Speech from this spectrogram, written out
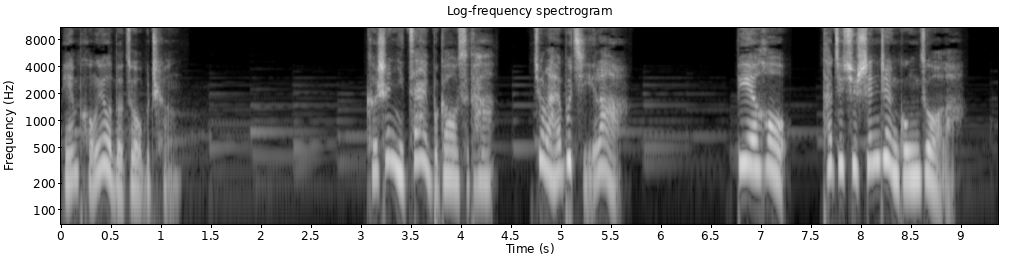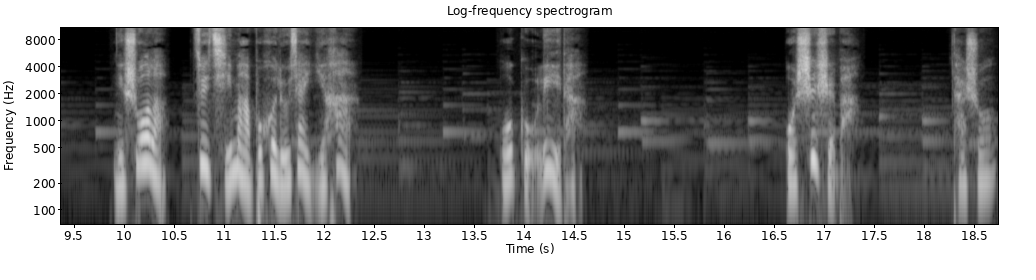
连朋友都做不成。”可是你再不告诉他，就来不及了。毕业后他就去深圳工作了，你说了。最起码不会留下遗憾。我鼓励他，我试试吧。他说：“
